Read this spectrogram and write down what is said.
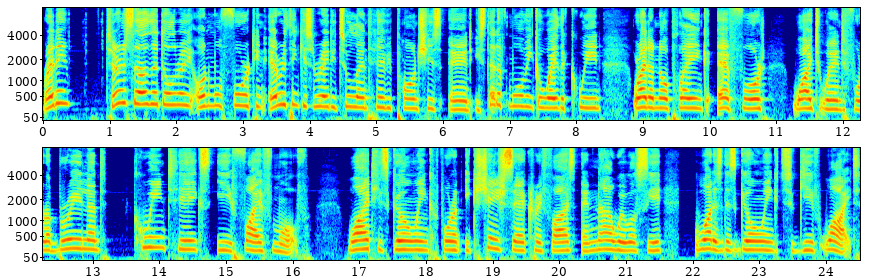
Ready? Turns out that already on move 14 everything is ready to land heavy punches and instead of moving away the queen or I don't know playing f4 white went for a brilliant queen takes e5 move. White is going for an exchange sacrifice and now we will see what is this going to give white.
